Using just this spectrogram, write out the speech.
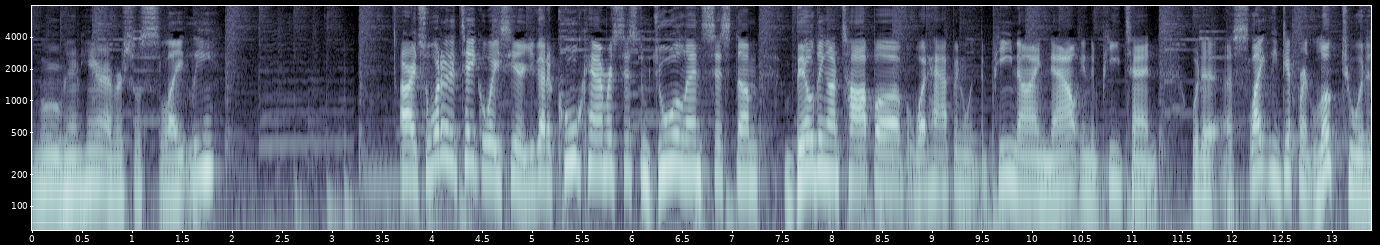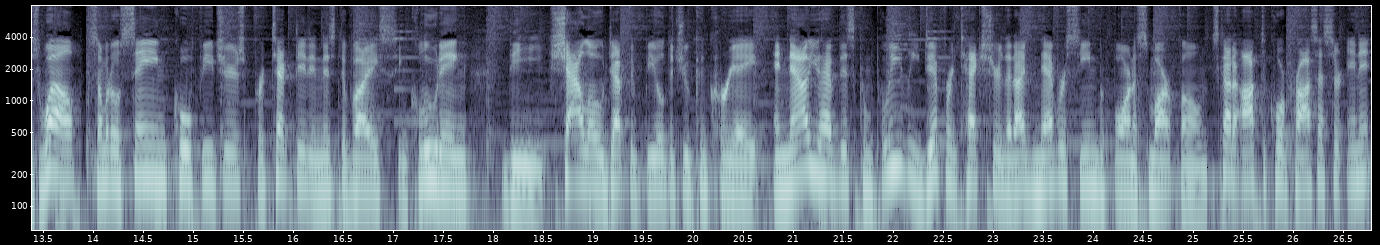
move in here ever so slightly. All right, so what are the takeaways here? You got a cool camera system, dual lens system, building on top of what happened with the P9, now in the P10, with a, a, slightly different look to it as well. Some of those same cool features protected in this device, including the shallow depth of field that you can create. And now you have this completely different texture that I've never seen before on a smartphone. It's got an octa-core processor in it,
